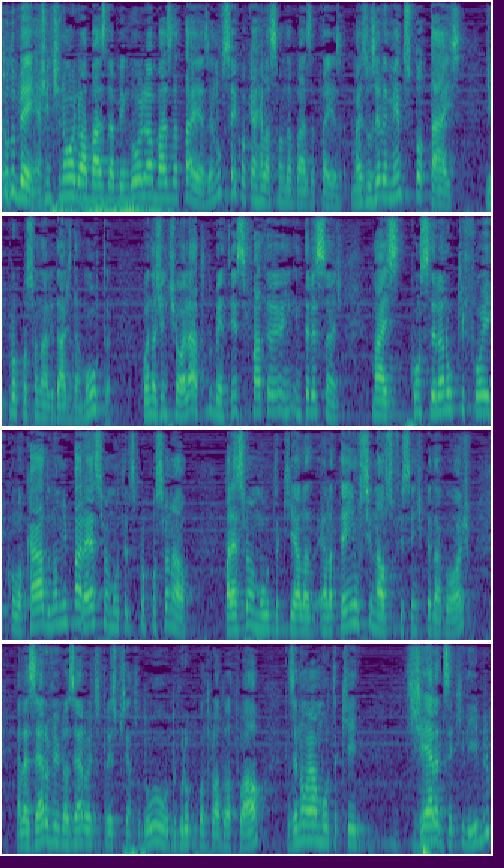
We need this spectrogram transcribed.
Tudo bem, a gente não olhou a base da Bengol, olhou a base da Taesa. Eu não sei qual é a relação da base da Taesa, mas os elementos totais de proporcionalidade da multa, quando a gente olha, ah, tudo bem, tem esse fato é interessante, mas considerando o que foi colocado, não me parece uma multa desproporcional. Parece uma multa que ela, ela tem um sinal suficiente pedagógico, ela é 0,083% do, do grupo controlador atual, quer dizer, não é uma multa que gera desequilíbrio,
